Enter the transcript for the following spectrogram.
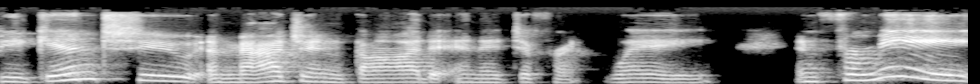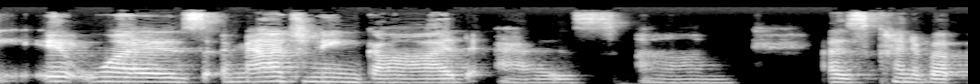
begin to imagine God in a different way. And for me, it was imagining God as um, as kind of a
